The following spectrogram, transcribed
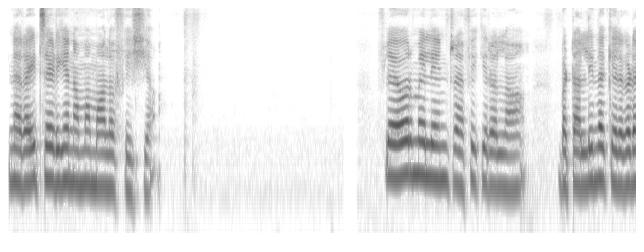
ಇನ್ನು ರೈಟ್ ಸೈಡ್ಗೆ ನಮ್ಮ ಮಾಲ್ ಆಫ್ ಏಷ್ಯಾ ಫ್ಲೈಓವರ್ ಮೇಲೆ ಏನು ಟ್ರಾಫಿಕ್ ಇರಲ್ಲ ಬಟ್ ಅಲ್ಲಿಂದ ಕೆಳಗಡೆ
